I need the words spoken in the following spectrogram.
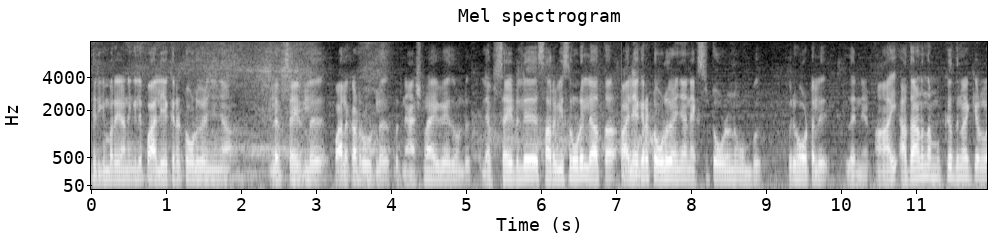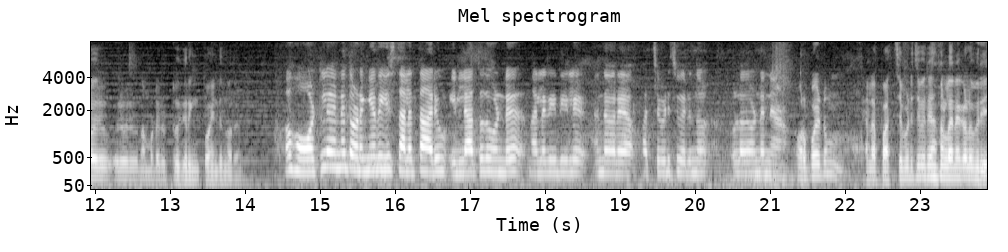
ശരിക്കും പറയുകയാണെങ്കിൽ പാലിയേക്കര ടോൾ കഴിഞ്ഞ് കഴിഞ്ഞാൽ ലെഫ്റ്റ് സൈഡിൽ പാലക്കാട് റൂട്ടിൽ നാഷണൽ ഹൈവേ ആയതുകൊണ്ട് ലെഫ്റ്റ് സൈഡിൽ സർവീസ് റോഡ് ഇല്ലാത്ത പാലിയേക്കര ടോൾ കഴിഞ്ഞാൽ നെക്സ്റ്റ് ടോളിന് മുമ്പ് ഒരു ഹോട്ടൽ തന്നെയാണ്. ആ അതാണ് നമുക്ക് ഇതിനൊക്കെയുള്ള ഒരു ഒരു നമ്മുടെ ഒരു ട്രിഗറിങ് പോയിന്റ് എന്ന് പറയുന്നത്. അപ്പൊ ഹോട്ടൽ തന്നെ തുടങ്ങിയത് ഈ സ്ഥലത്ത് ആരും ഇല്ലാത്തത് കൊണ്ട് നല്ല രീതിയിൽ എന്താ പറയാ പച്ചപിടിച്ച് വരുന്ന ഉള്ളത് കൊണ്ട് തന്നെയാണ്? ഉറപ്പായിട്ടും അല്ല പച്ചപിടിച്ച് വരിക എന്നുള്ളതിനേക്കാൾ ഉപരി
